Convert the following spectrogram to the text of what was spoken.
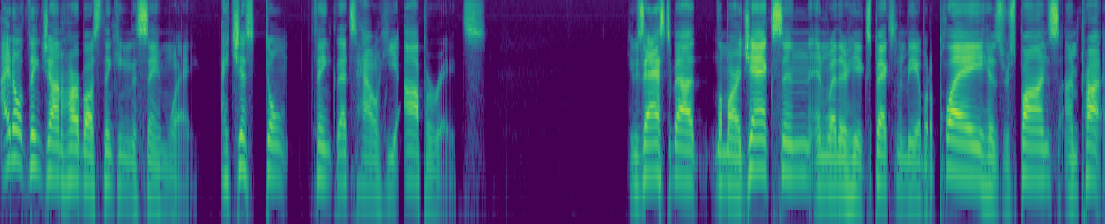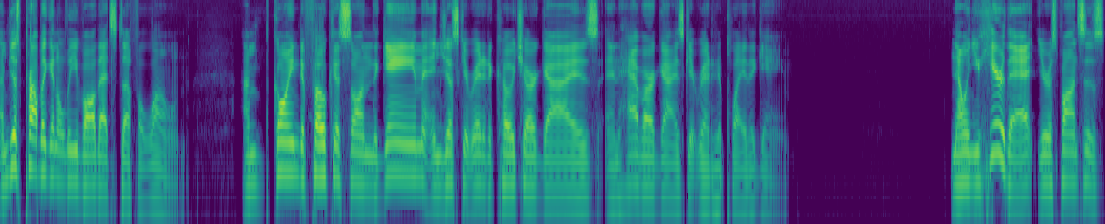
I don't think John Harbaugh's thinking the same way. I just don't think that's how he operates he was asked about Lamar Jackson and whether he expects him to be able to play. His response, I'm, pro- I'm just probably going to leave all that stuff alone. I'm going to focus on the game and just get ready to coach our guys and have our guys get ready to play the game. Now, when you hear that, your response is,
